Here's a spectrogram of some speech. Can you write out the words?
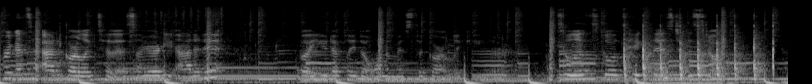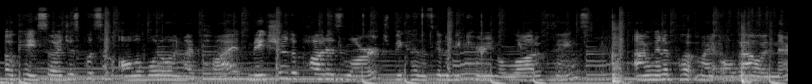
Don't forget to add garlic to this. I already added it, but you definitely don't want to miss the garlic either. So let's go take this to the stove. Okay, so I just put some olive oil in my pot. Make sure the pot is large because it's gonna be carrying a lot of things. I'm gonna put my hogao in there.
